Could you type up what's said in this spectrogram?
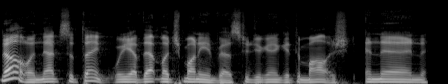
No, and that's the thing. We have that much money invested, you're gonna get demolished. And then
